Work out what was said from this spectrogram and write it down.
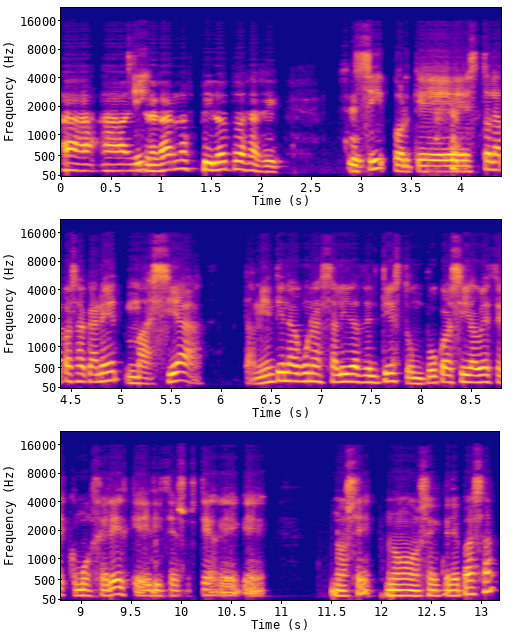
a, a sí. entregarnos pilotos así. Sí. sí. porque esto le pasa a Canet, Masia también tiene algunas salidas del tiesto un poco así a veces como en Jerez, que dices, hostia, que, que no sé, no sé qué le pasa.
